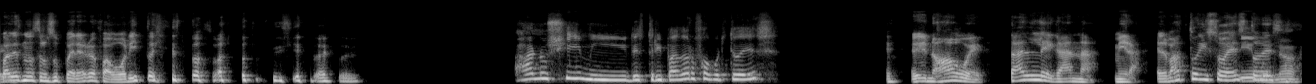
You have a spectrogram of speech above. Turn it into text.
cuál es nuestro superhéroe favorito y estos vatos diciendo eso. Ah, no, sí, mi destripador favorito es. Eh, no, güey, tal le gana. Mira, el vato hizo esto. es... no.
